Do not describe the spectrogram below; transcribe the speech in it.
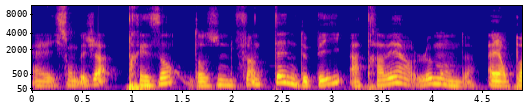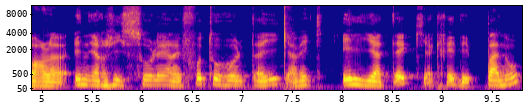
Euh, ils sont déjà présents dans une vingtaine de pays à travers le monde. On parle énergie solaire et photovoltaïque avec Eliatech qui a créé des panneaux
